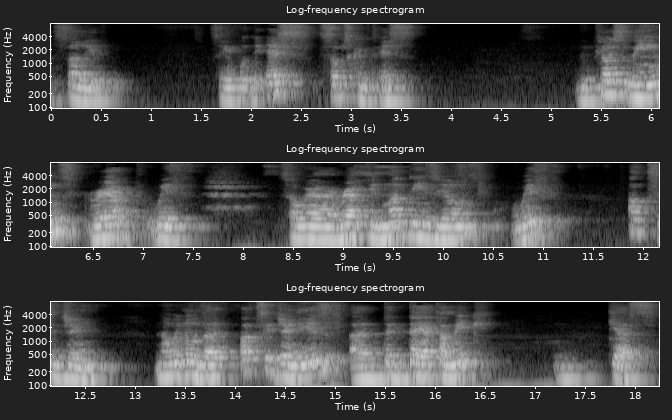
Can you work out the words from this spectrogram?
a solid. So you put the S, subscript S. The plus means react with. So we are reacting magnesium with oxygen. Now we know that oxygen is a diatomic gas.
